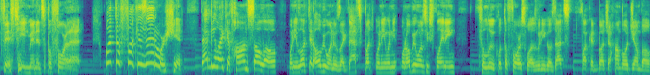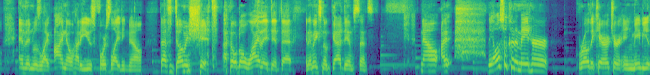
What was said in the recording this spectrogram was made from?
15 minutes before that. What the fuck is that horse shit? That'd be like if Han Solo, when he looked at Obi Wan, he was like, "That's but when he when he, when Obi Wan was explaining to Luke what the Force was, when he goes, "That's fucking bunch of humbo jumbo," and then was like, "I know how to use Force lightning now." That's dumb as shit. I don't know why they did that, and it makes no goddamn sense. Now, I they also could have made her grow the character and maybe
